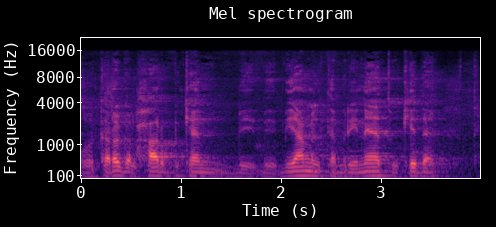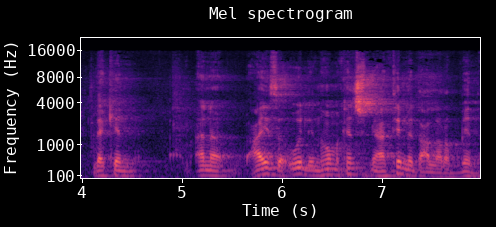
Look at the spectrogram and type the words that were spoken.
وكرجل حرب كان بي- بي- بيعمل تمرينات وكده. لكن أنا عايز أقول إن هو ما كانش بيعتمد على ربنا.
